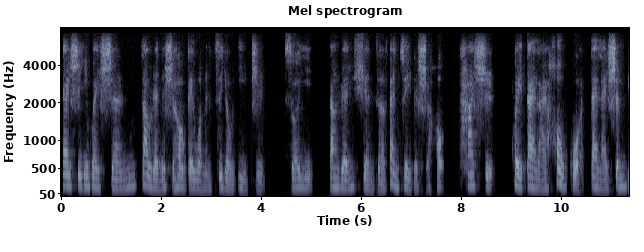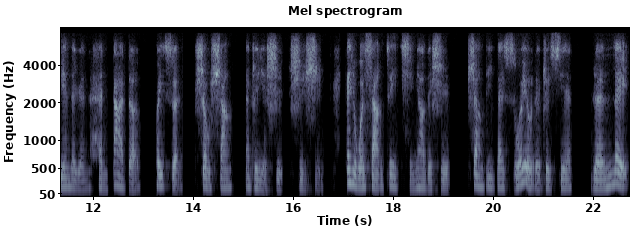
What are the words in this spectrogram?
但是因为神造人的时候给我们自由意志，所以当人选择犯罪的时候，他是会带来后果，带来身边的人很大的亏损、受伤，那这也是事实。但是我想最奇妙的是，上帝在所有的这些人类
